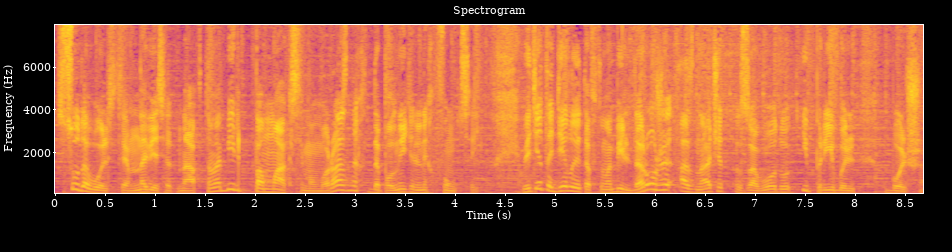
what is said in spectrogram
с удовольствием навесят на автомобиль по максимуму разных дополнительных функций. Ведь это делает автомобиль дороже, а значит заводу и прибыль больше.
